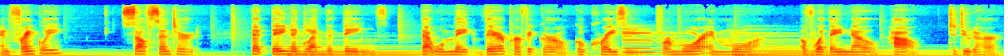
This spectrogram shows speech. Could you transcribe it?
and, frankly, self centered that they neglect the things that will make their perfect girl go crazy for more and more of what they know how to do to her.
